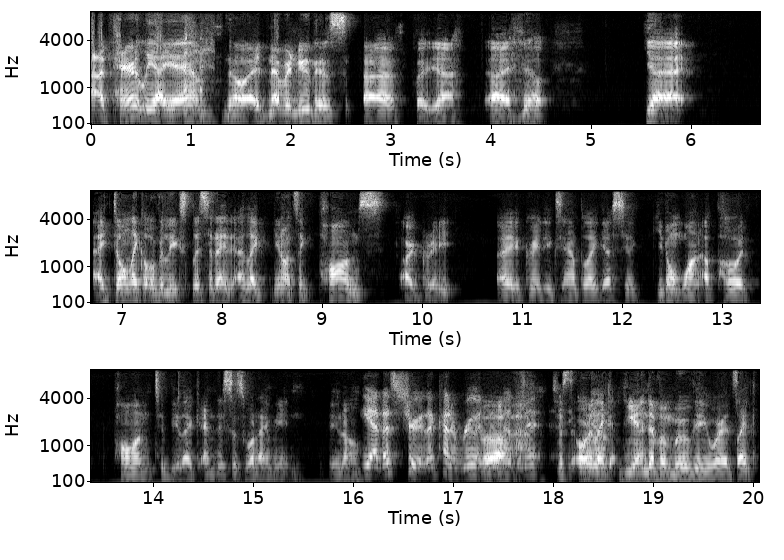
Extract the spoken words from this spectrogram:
Apparently, I am. No, I never knew this, uh, but yeah, uh, no. yeah. I don't like overly explicit. I, I like you know, it's like poems are great. A great example, I guess. Like, you don't want a poet poem to be like, and this is what I mean. You know, Yeah, that's true. That kind of ruins Ugh, it, doesn't it? just You or know? like the end of a movie where it's like,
